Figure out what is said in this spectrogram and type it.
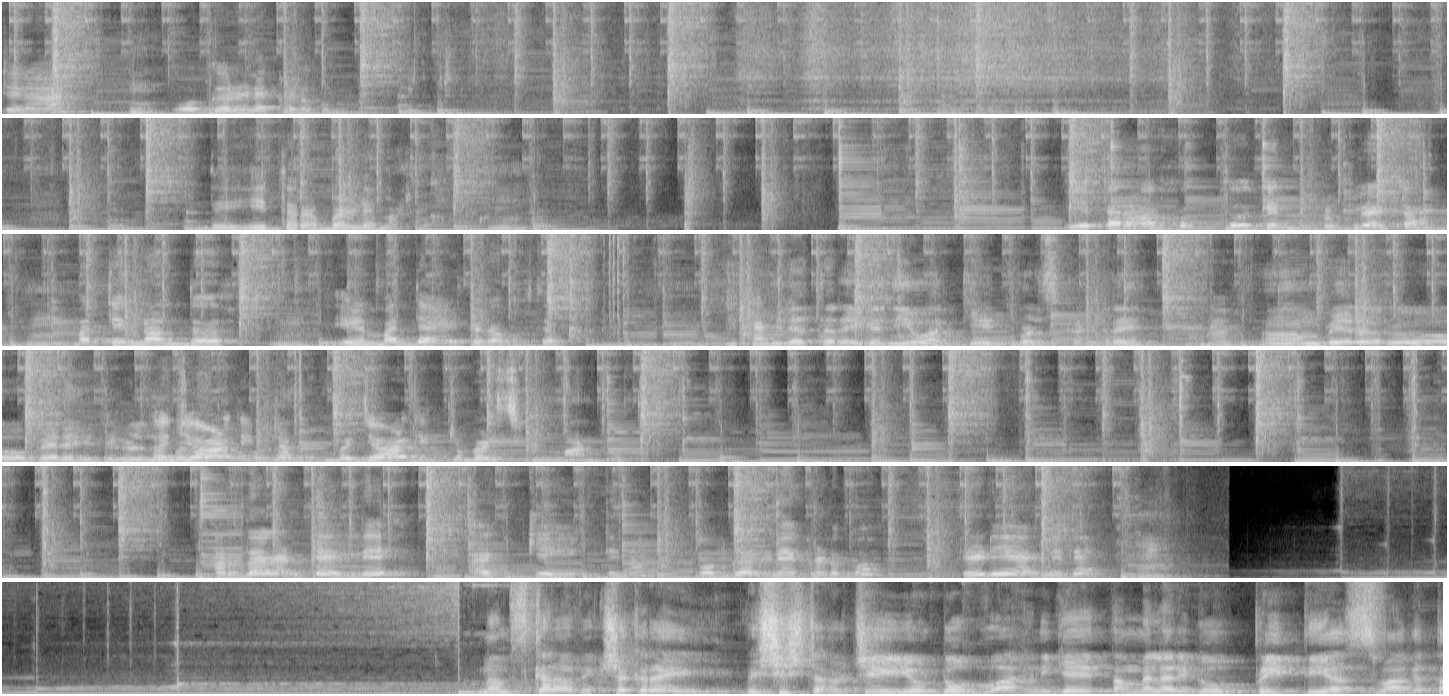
ಹಿಟ್ಟಿನ ಒಗ್ಗರಣೆ ಕಡುಬು. ಅದೇ ಈ ಥರ ಬಳ್ಳೆ ಮಾಡ್ಕೊ. ಈ ಥರ ತೂಕಿನ ಪ್ಲೇಟ ಮತ್ತೆ ಇನ್ನೊಂದು ಮಧ್ಯ ಇಟ್ಕೋಬೋದು ಇದೇ ಥರ ಈಗ ನೀವು ಅಕ್ಕಿ ಹಿಟ್ಟು ಬಳಸ್ಕೊಂಡ್ರೆ ಬೇರೆಯವರು ಬೇರೆ ಹಿಟ್ಟುಗಳನ್ನ ಜೋಳದ ಹಿಟ್ಟು ಜೋಳದ ಹಿಟ್ಟು ಬಳಸ್ಕೊಂಡು ಮಾಡ್ಬೋದು. ಅರ್ಧ ಗಂಟೆಯಲ್ಲಿ ಅಕ್ಕಿ ಹಿಟ್ಟಿನ ಒಗ್ಗರಣೆ ಕಡುಬು ರೆಡಿ ಆಗಿದೆ. ನಮಸ್ಕಾರ ವೀಕ್ಷಕರೇ. ವಿಶಿಷ್ಟ ರುಚಿ ಯೂಟ್ಯೂಬ್ ವಾಹಿನಿಗೆ ತಮ್ಮೆಲ್ಲರಿಗೂ ಪ್ರೀತಿಯ ಸ್ವಾಗತ.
